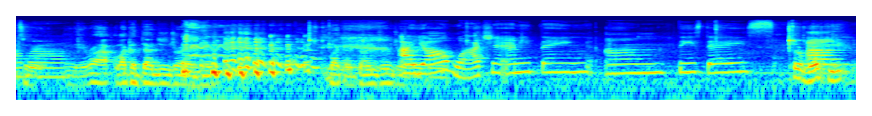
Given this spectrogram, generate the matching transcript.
into it. Yeah, right, like a dungeon dragon. like a dungeon dragon. Are y'all watching anything um these days? The rookie.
